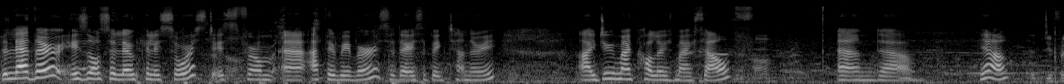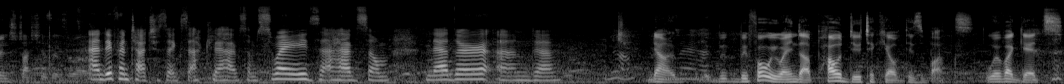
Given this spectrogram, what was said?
The leather is also locally sourced. It's from uh, Athi River, so there is a big tannery. I do my colors myself, and uh, yeah, different touches as well. and different touches exactly. I have some suedes, I have some leather, and uh, Now, b- before we wind up, how do you take care of these bags? Whoever gets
